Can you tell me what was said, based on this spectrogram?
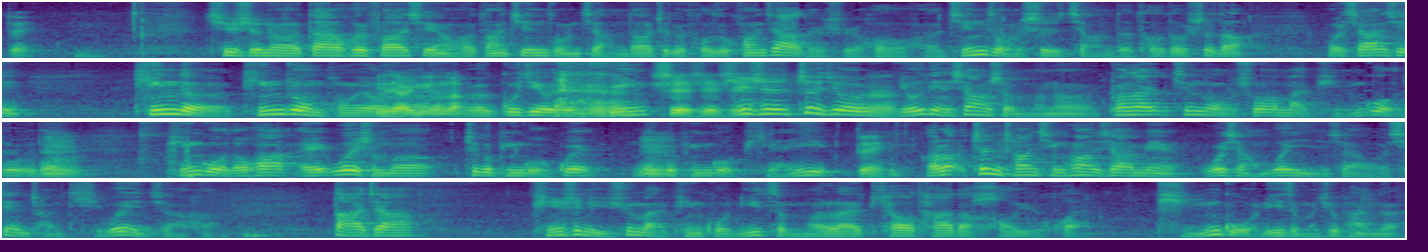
对，嗯其实呢，大家会发现哈，当金总讲到这个投资框架的时候，哈，金总是讲的头头是道。我相信听的听众朋友有点晕了呃估计有点晕。是是是，其实这就有点像什么呢？刚才金总说了买苹果，对不对？嗯苹果的话，哎，为什么这个苹果贵，那个苹果便宜？对，好了，正常情况下面，我想问一下，我现场提问一下哈，大家平时你去买苹果，你怎么来挑它的好与坏？苹果你怎么去判断？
